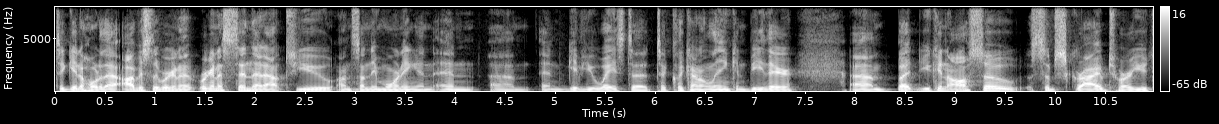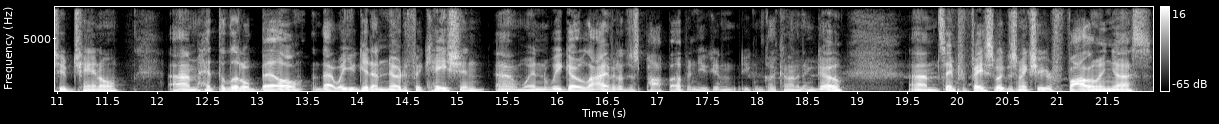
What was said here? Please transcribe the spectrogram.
to get a hold of that. Obviously, we're gonna we're gonna send that out to you on Sunday morning and and um, and give you ways to to click on a link and be there. Um, but you can also subscribe to our YouTube channel um, hit the little bell. That way, you get a notification uh, when we go live. It'll just pop up, and you can you can click on it and go. Um, same for Facebook. Just make sure you're following us,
